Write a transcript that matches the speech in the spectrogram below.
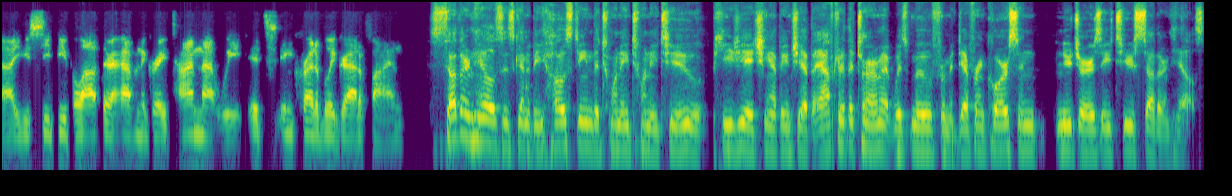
uh, you see people out there having a great time that week it's incredibly gratifying Southern Hills is going to be hosting the 2022 PGA Championship after the tournament was moved from a different course in New Jersey to Southern Hills.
